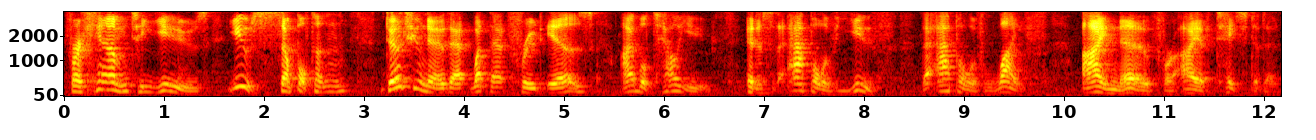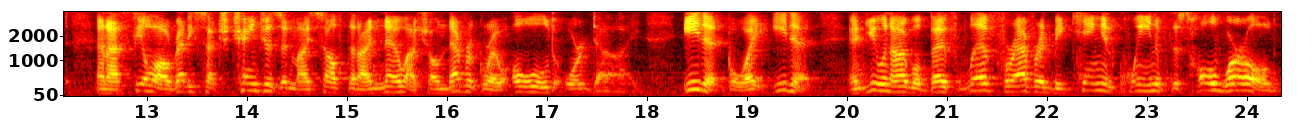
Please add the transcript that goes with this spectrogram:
for him to use. You simpleton! Don't you know that what that fruit is? I will tell you. It is the apple of youth, the apple of life. I know, for I have tasted it and I feel already such changes in myself that I know I shall never grow old or die. Eat it, boy, eat it, and you and I will both live forever and be king and queen of this whole world,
